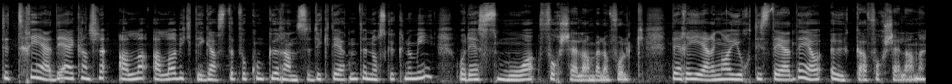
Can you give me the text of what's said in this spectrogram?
Det tredje er kanskje det aller, aller viktigste for konkurransedyktigheten til norsk økonomi, og det er små forskjeller mellom folk. Det regjeringa har gjort i stedet, er å øke forskjellene.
